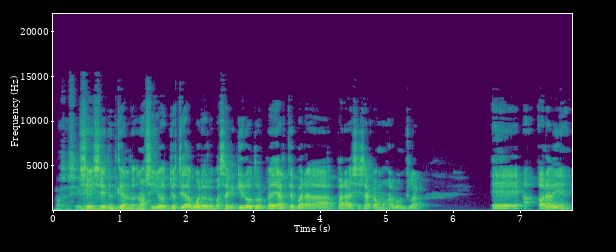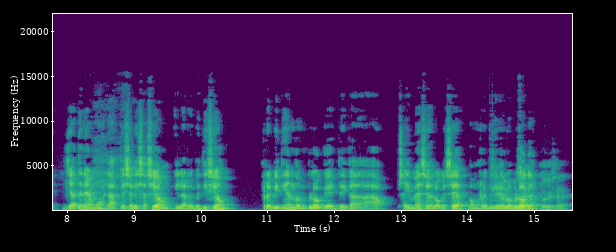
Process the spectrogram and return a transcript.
No sé si. Sí, sí, te entiendo. No, sí, yo, yo, estoy de acuerdo. Lo que pasa es que quiero torpedearte para, para ver si sacamos algo en claro. Eh, ahora bien, ya tenemos la especialización y la repetición, repitiendo en bloques de cada seis meses, lo que sea. Vamos repitiendo los bloques. lo que sea.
